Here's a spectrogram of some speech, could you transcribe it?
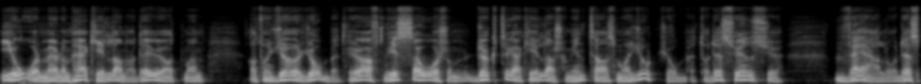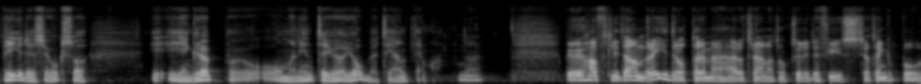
i år med de här killarna det är ju att, man, att de gör jobbet. Vi har haft vissa år som duktiga killar som inte alls har gjort jobbet och det syns ju väl och det sprider sig också i, en grupp om man inte gör jobbet egentligen. Nej. Vi har ju haft lite andra idrottare med här och tränat också lite fys. Jag tänker på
